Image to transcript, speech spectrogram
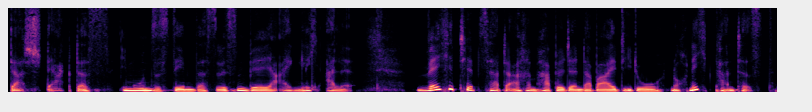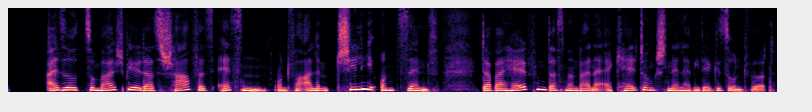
das stärkt das Immunsystem. Das wissen wir ja eigentlich alle. Welche Tipps hatte Achim Happel denn dabei, die du noch nicht kanntest? Also zum Beispiel das scharfes Essen und vor allem Chili und Senf dabei helfen, dass man bei einer Erkältung schneller wieder gesund wird.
